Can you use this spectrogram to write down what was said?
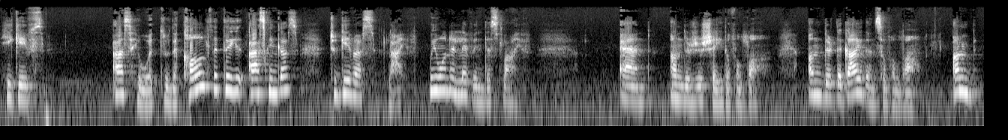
He gives us to the calls that they're asking us to give us life. We want to live in this life and under the shade of Allah, under the guidance of Allah, un-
